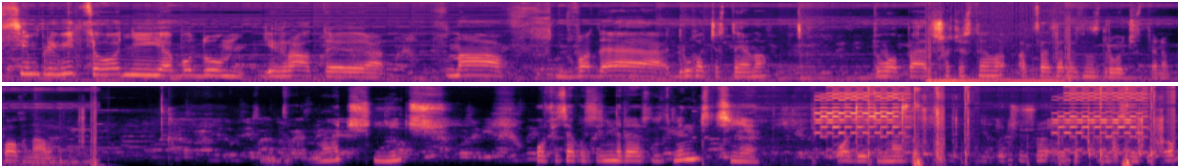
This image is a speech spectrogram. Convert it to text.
Всім привіт! Сьогодні я буду грати FNAF 2D друга частина. Того перша частина, а це зараз у нас друга частина. Погнали. Ноч, ніч. Офіс якось інтересно змінить чи ні? О, дивіться, мене тут. Якщо що, отак працює. Оп.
